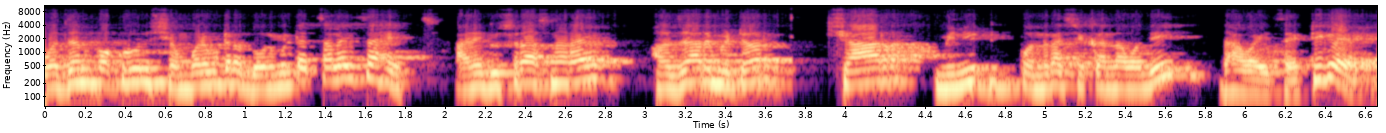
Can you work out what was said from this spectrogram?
वजन पकडून शंभर मीटर दोन मिनिटात चालायचं आहे. आणि दुसरा असणार आहे हजार मीटर चार मिनिट पंधरा सेकंदामध्ये धावायचं आहे. ठीक आहे?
